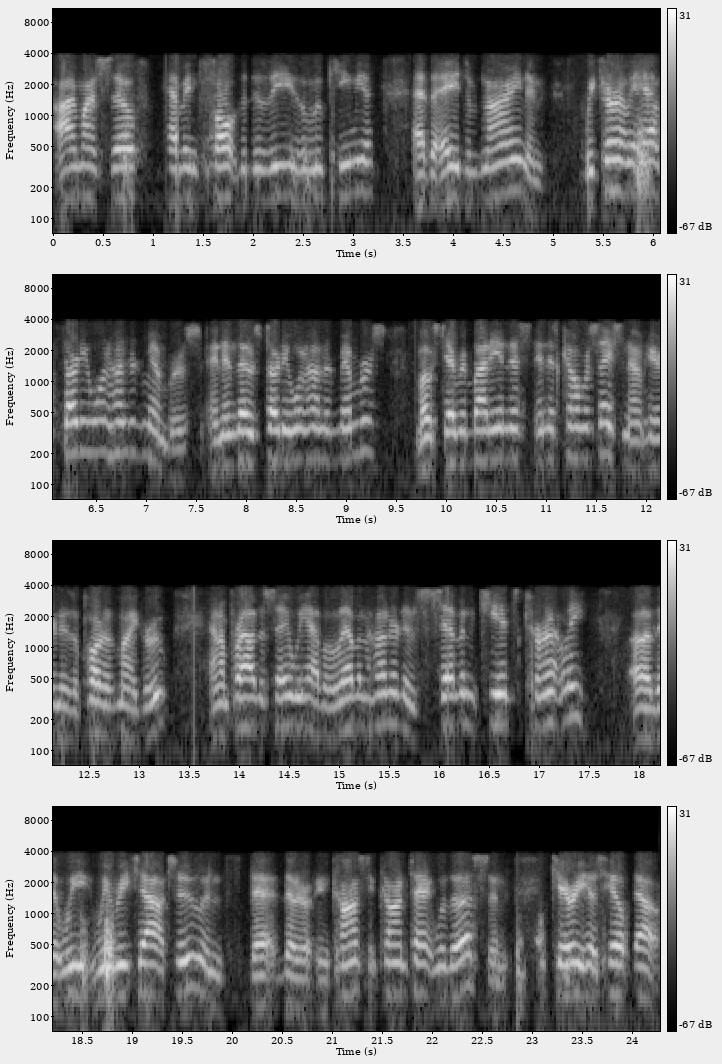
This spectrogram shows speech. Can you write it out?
I myself, having fought the disease of leukemia at the age of nine, and we currently have 3,100 members. And in those 3,100 members, most everybody in this in this conversation I'm hearing is a part of my group, and I'm proud to say we have 1,107 kids currently uh, that we we reach out to and that that are in constant contact with us. And Kari has helped out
